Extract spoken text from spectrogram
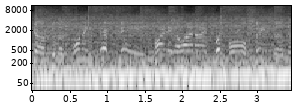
Welcome to the 2015 Fighting Illini football season.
